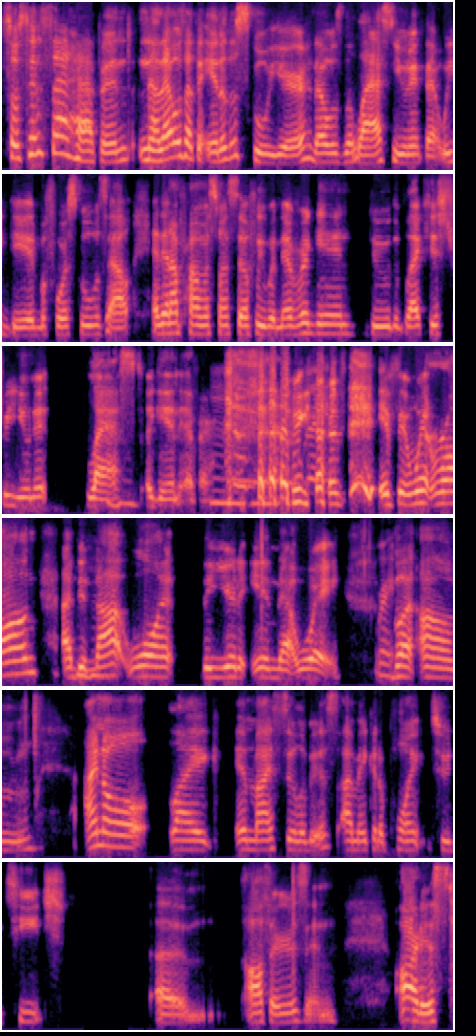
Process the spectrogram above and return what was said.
So since that happened, now that was at the end of the school year. That was the last unit that we did before school was out. And then I promised myself we would never again do the Black History unit last mm-hmm. again ever. Mm-hmm. because right. if it went wrong, I did mm-hmm. not want the year to end that way. Right. But um I know like in my syllabus, I make it a point to teach um, authors and artists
